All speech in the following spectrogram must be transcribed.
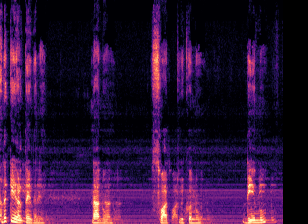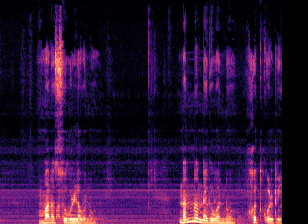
ಅದಕ್ಕೆ ಹೇಳ್ತಾ ಇದ್ದಾನೆ, ನಾನು ಸ್ವಾತ್ವಿಕನು, ದೇನು ಮನಸ್ಸು ಉಳ್ಳವನು ನನ್ನ ನಗವನ್ನು ಹೊತ್ಕೊಳ್ರಿ.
